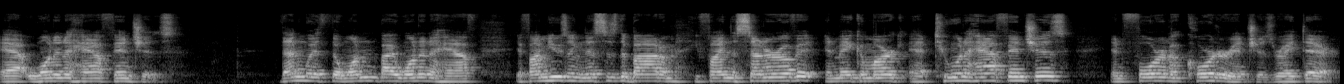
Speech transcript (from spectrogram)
at 1.5 inches. Then with the one by one and a half, if I'm using this as the bottom, you find the center of it and make a mark at two and a half inches and four and a quarter inches right there.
